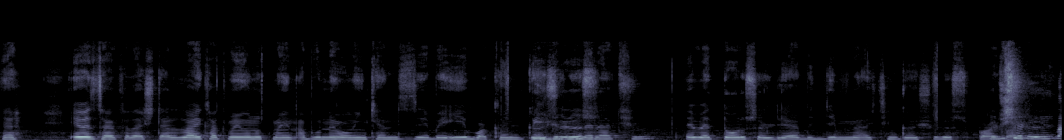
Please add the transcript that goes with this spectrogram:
Heh. Evet arkadaşlar like atmayı unutmayın. Abone olun. Kendinize iyi bakın. Görüşürüz. Evet doğru söylüyor. Bildirimler için görüşürüz. Bay bay.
